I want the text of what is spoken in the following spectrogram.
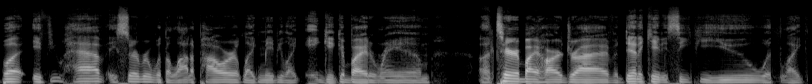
But if you have a server with a lot of power, like maybe like eight gigabyte of RAM, a terabyte hard drive, a dedicated CPU with like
